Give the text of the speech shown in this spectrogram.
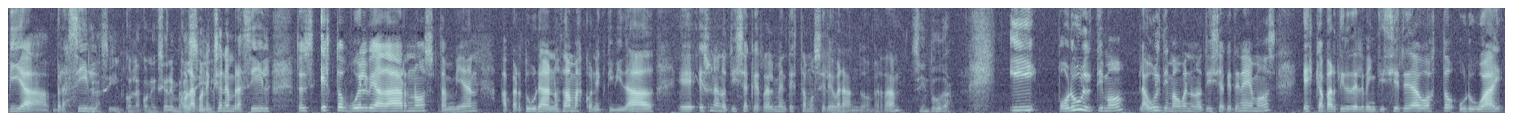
vía Brasil. Brasil, con la conexión en Brasil. Con la conexión en Brasil. Entonces, esto vuelve a darnos también apertura, nos da más conectividad. Eh, es una noticia que realmente estamos celebrando, ¿verdad? Sin duda. Y por último, la última buena noticia que tenemos es que a partir del 27 de agosto Uruguay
